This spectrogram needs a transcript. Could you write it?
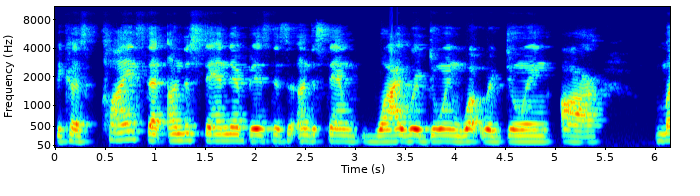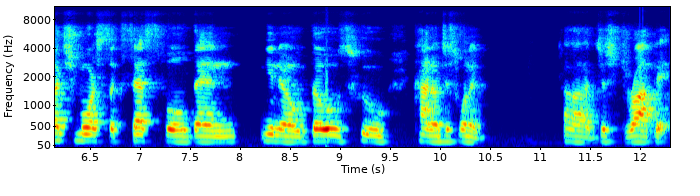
because clients that understand their business and understand why we're doing what we're doing are much more successful than you know those who kind of just want to uh, just drop it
